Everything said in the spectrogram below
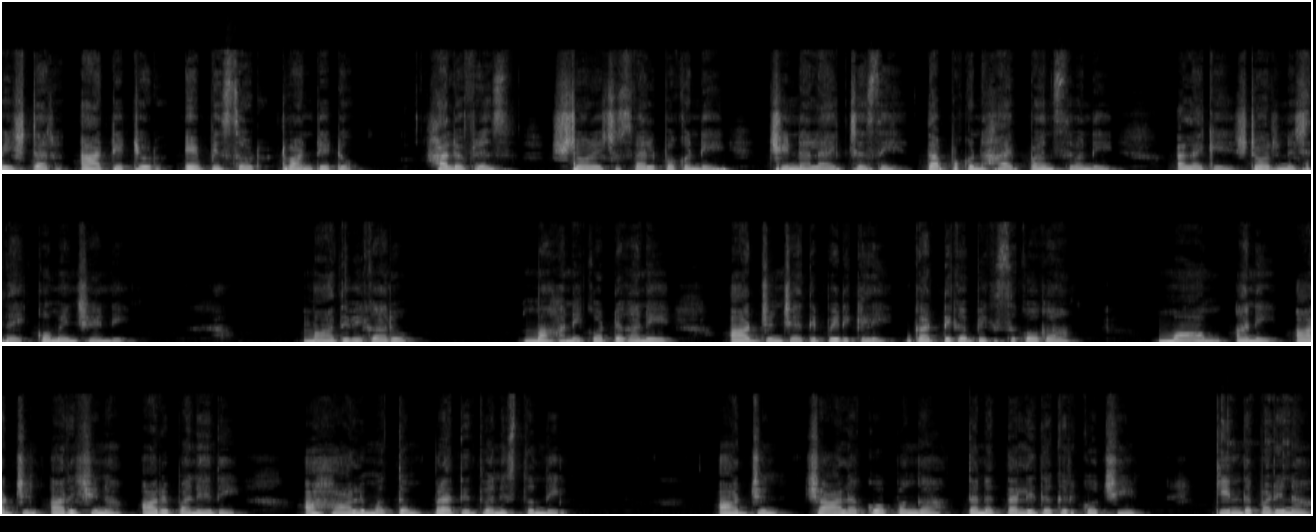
Mister attitude episode twenty two. Hello friends story చూసి వెళ్ళిపోకండి. చిన్న లైక్ చేసి తప్పకుండా హై పాయింట్స్ ఇవ్వండి. అలాగే స్టోరీ నచ్చితే కామెంట్ చేయండి. మాధవి గారు మహని కొట్టగానే అర్జున్ చేతి పిడికిలి గట్టిగా బిగుసుకోగా మామ్ అని అర్జున్ అరిచిన అరుపు అనేది ఆ హాలు మొత్తం ప్రతిధ్వనిస్తుంది. అర్జున్ చాలా కోపంగా తన తల్లి దగ్గరికి వచ్చి కింద పడిన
